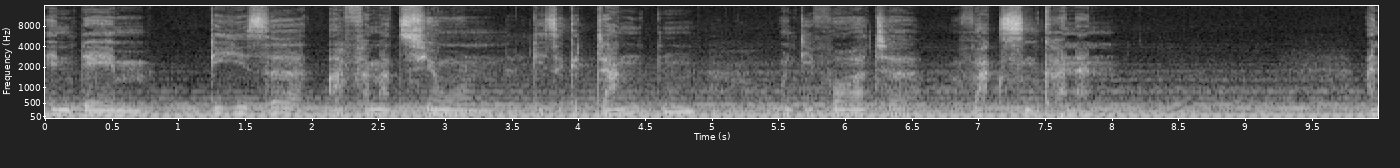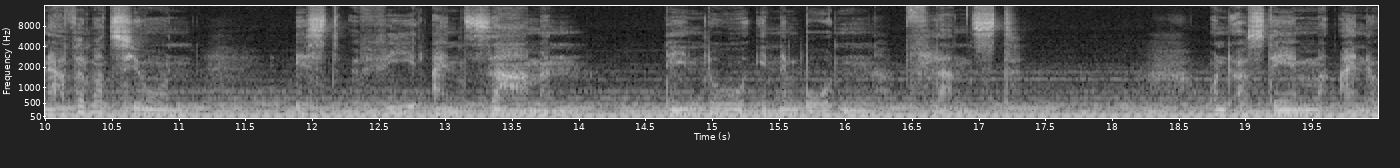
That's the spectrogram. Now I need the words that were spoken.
in dem diese Affirmation, diese Gedanken und die Worte wachsen können. Eine Affirmation ist wie ein Samen, den du in den Boden pflanzt und aus dem eine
